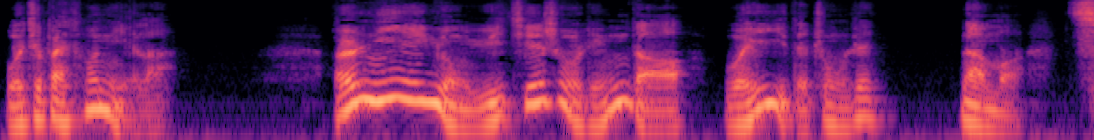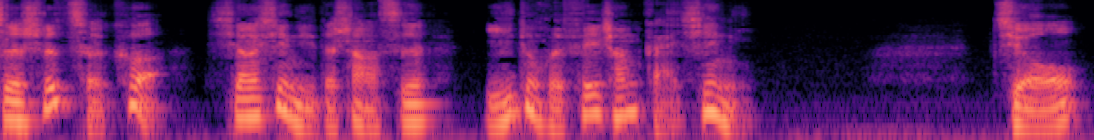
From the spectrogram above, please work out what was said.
我就拜托你了，而你也勇于接受领导委以的重任，那么此时此刻，相信你的上司一定会非常感谢你。九，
